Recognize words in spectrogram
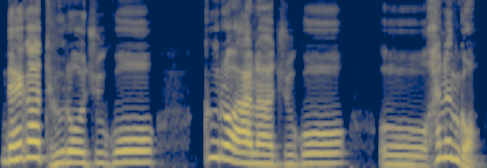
내가 들어주고 끌어안아주고 어, 하는 거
